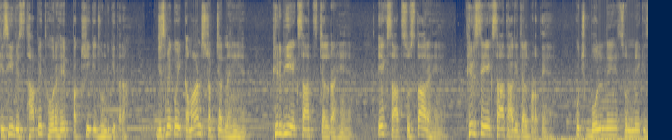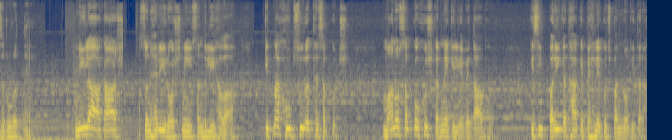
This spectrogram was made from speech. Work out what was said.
किसी विस्थापित हो रहे पक्षी के झुंड की तरह। जिसमें कोई कमांड स्ट्रक्चर नहीं है, फिर भी एक साथ चल रहे हैं, एक साथ सुस्ता रहे हैं, फिर से एक साथ आगे चल पड़ते हैं। कुछ बोलने, सुनने की ज़रूरत नहीं। नीला आकाश, सुनहरी रोशनी, संदली हवा, कितना खूबसूरत है सब कुछ। मानो सबको खुश करने के लिए बेताब हो। किसी परी कथा के पहले कुछ पन्नों की तरह।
